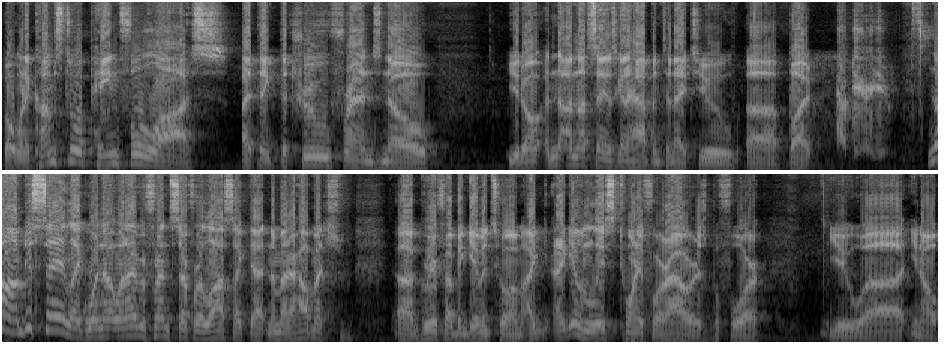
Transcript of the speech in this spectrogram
But when it comes to a painful loss, I think the true friends know. You know, and I'm not saying it's going to happen tonight to you, uh, but How dare you? no, I'm just saying, like when I, when I have a friend suffer a loss like that, no matter how much uh, grief I've been given to him, I, I give him at least 24 hours before you uh, you know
